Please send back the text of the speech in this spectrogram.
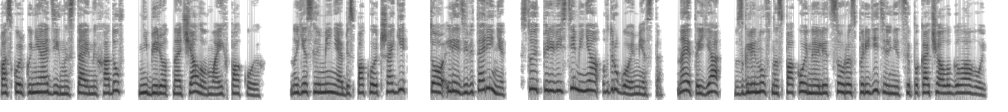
поскольку ни один из тайных ходов не берет начало в моих покоях. Но если меня беспокоят шаги, то леди Витарине стоит перевести меня в другое место. На это я, взглянув на спокойное лицо распорядительницы, покачала головой.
